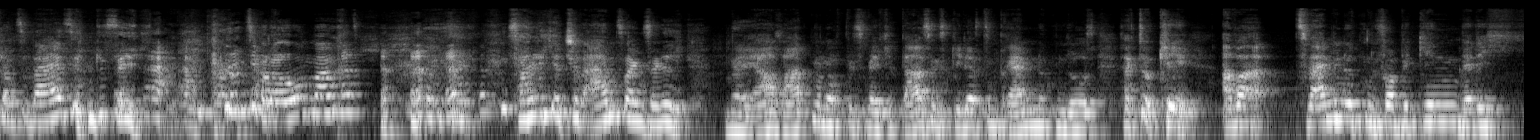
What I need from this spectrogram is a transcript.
ganz weiß im Gesicht, kurz vor der Ohnmacht. Soll ich jetzt schon ansagen? Sage ich, naja, warten wir noch, bis welche da sind. Es geht erst in drei Minuten los. Sagt, okay, aber zwei Minuten vor Beginn werde ich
